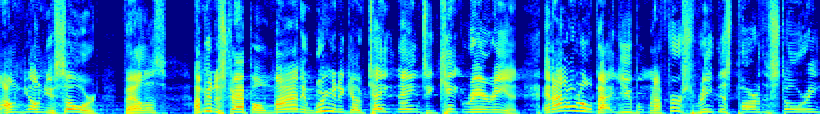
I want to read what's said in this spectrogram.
on, on your sword, fellas. I'm going to strap on mine and we're going to go take names and kick rear end. And I don't know about you, but when I first read this part of the story,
